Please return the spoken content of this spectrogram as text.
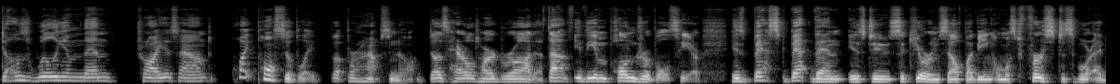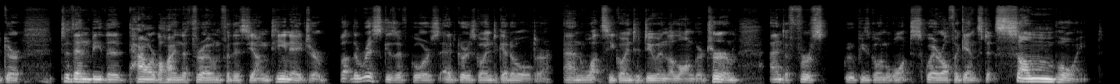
Does William then try his hand? Quite possibly, but perhaps not. Does Harald Hardrada? That's the imponderables here. His best bet then is to secure himself by being almost first to support Edgar, to then be the power behind the throne for this young teenager. But the risk is, of course, Edgar is going to get older, and what's he going to do in the longer term? And the first group he's going to want to square off against at some point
